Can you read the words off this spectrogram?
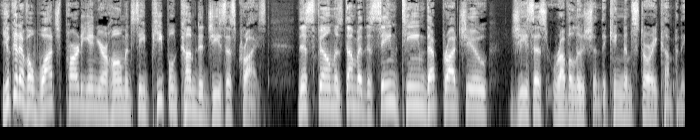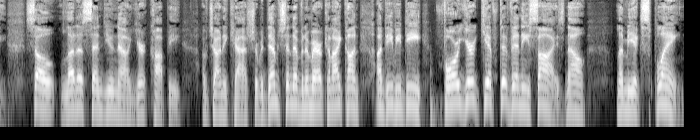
You could have a watch party in your home and see people come to Jesus Christ. This film is done by the same team that brought you Jesus Revolution, the Kingdom Story Company. So let us send you now your copy of Johnny Cash, The Redemption of an American Icon on DVD for your gift of any size. Now, let me explain.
